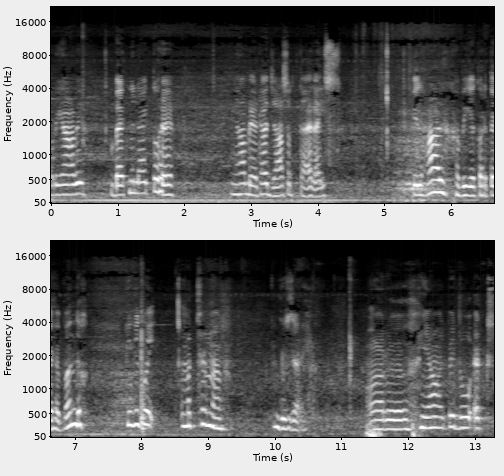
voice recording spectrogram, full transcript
और यहाँ भी बैठने लायक तो है। यहाँ बैठा जा सकता है गाइस फ़िलहाल, अभी ये करते हैं बंद, क्योंकि कोई मच्छर ना घुस जाए। और यहाँ पे दो एक्स,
